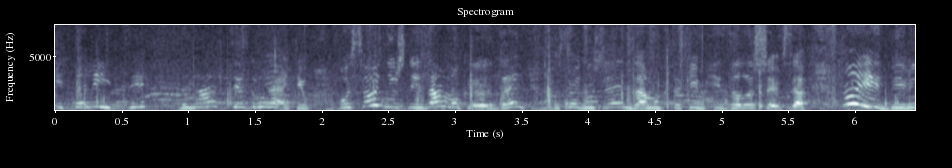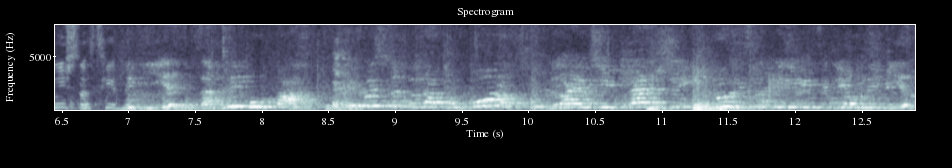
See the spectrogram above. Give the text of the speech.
італійці, династія Другетів. По сьогоднішній замок е, день, по сьогоднішній день замок таким і залишився. Ну і північно-східний в'їзд взагалі був пасткою. Якось так вода по порох, маючи перший і другий собі підйомний міст,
